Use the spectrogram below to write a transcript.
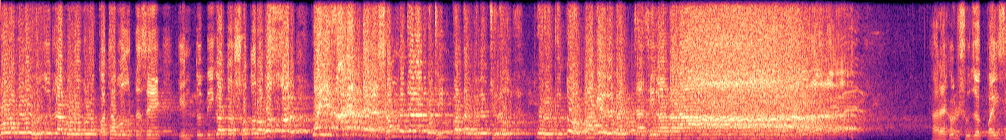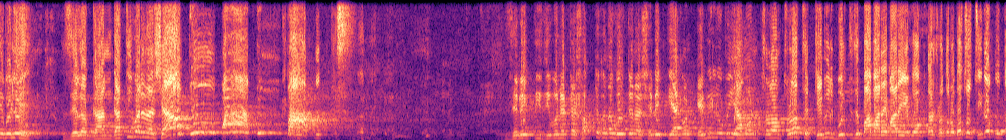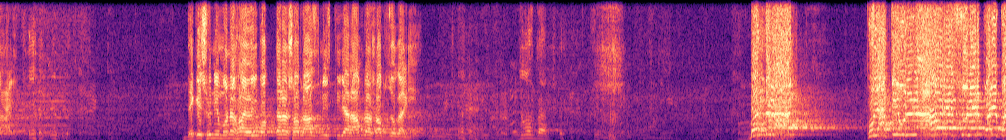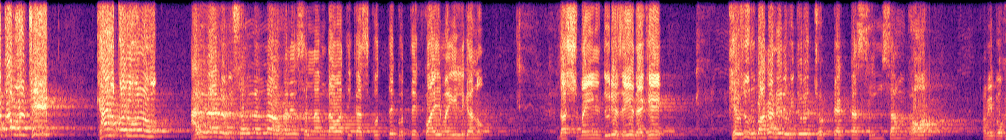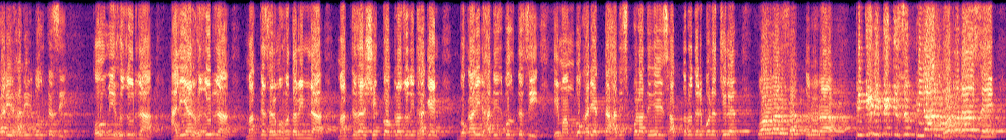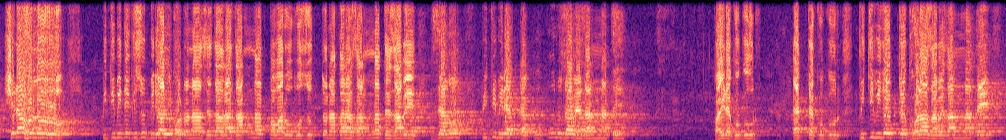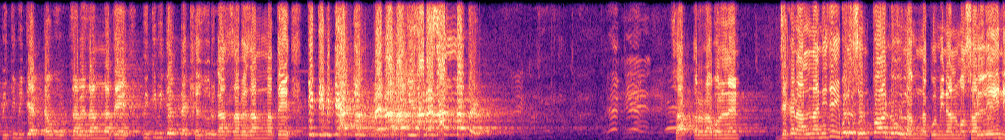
বড় বড় হুজুররা বড় বড় কথা বলতেছে, কিন্তু বিগত সতেরো বছর ওই জালেমদের সামনে যারা কঠিন কথা বলেছিল, প্রকৃত বাঘের বাচ্চা ছিল তারা। আর এখন সুযোগ পাইছে বলে যে লোক গান গাতে পারে না, সে যে ব্যক্তি জীবনে একটা সত্য কথা বলতো না, সে ব্যক্তি এখন টেবিল উপরে এমন চলান চলাচ্ছে, টেবিল বলতেছে, বাবারে মারে বক্তা সতেরো বছর ছিল কোথায়? দেখে শুনি মনে হয় ওই বক্তারা সব রাজমিস্ত্রি আর আমরা সব জোগাড়ি দোকানদার বন্ধুরা কুলাতি উল্লাহ রাসূলের পরে কথা বলছি খেয়াল করুন আল্লাহ নবী আলাইহি সাল্লাম দাওয়াতি কাজ করতে করতে কয় মাইল গেল? দশ মাইল দূরে যেয়ে দেখে খেজুর বাগানের ভিতরে ছোট্ট একটা সিমসাম ঘর। আমি বোখারির হাদিস বলতেছি কৌমি হুজুর না, আলিয়ার হুজুর না, মাদ্রাসার মোহতামিম না, মাদ্রাসার শিক্ষকরা যদি থাকেন বোকারির হাদিস বলতেছি। ইমাম বোখারি একটা হাদিস পড়াতে যে ছাত্রদের বলেছিলেন, ও আমার ছাত্ররা, পৃথিবীতে কিছু বিরল ঘটনা আছে, সেটা হলো পৃথিবীতে কিছু বিরল ঘটনা আছে, যারা জান্নাত পাওয়ার উপযুক্ত না, তারা জান্নাতে যাবে। যেমন পৃথিবীর একটা কুকুর যাবে জান্নাতে। কয়টা কুকুর? একটা কুকুর। পৃথিবীতে একটা ঘোড়া যাবে জান্নাতে। পৃথিবীতে একটা উট যাবে জান্নাতে। পৃথিবীতে একটা খেজুর গাছ যাবে জান্নাতে। পৃথিবীতে একজন বেনামাজি যাবে জান্নাতে। ছাত্ররা বললেন, যেখানে আল্লাহ নিজেই বলেছেন কলুল আমনাকু কুমিনাল মুসাল্লিন।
